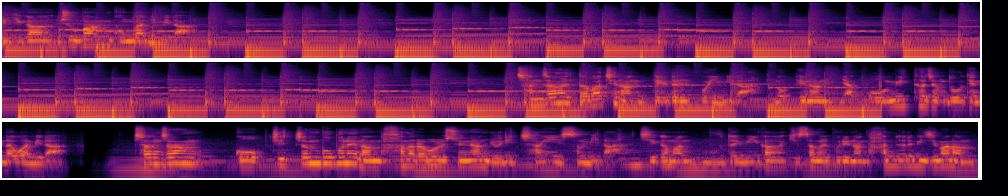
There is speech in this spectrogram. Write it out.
여기가 주방 공간입니다. 천장을 떠받치는 대들보입니다. 높이는 약 5m 정도 된다고 합니다. 천장 꼭지점 부분에는 하늘을 볼 수 있는 유리창이 있습니다. 지금은 무더위가 기승을 부리는 한여름이지만은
